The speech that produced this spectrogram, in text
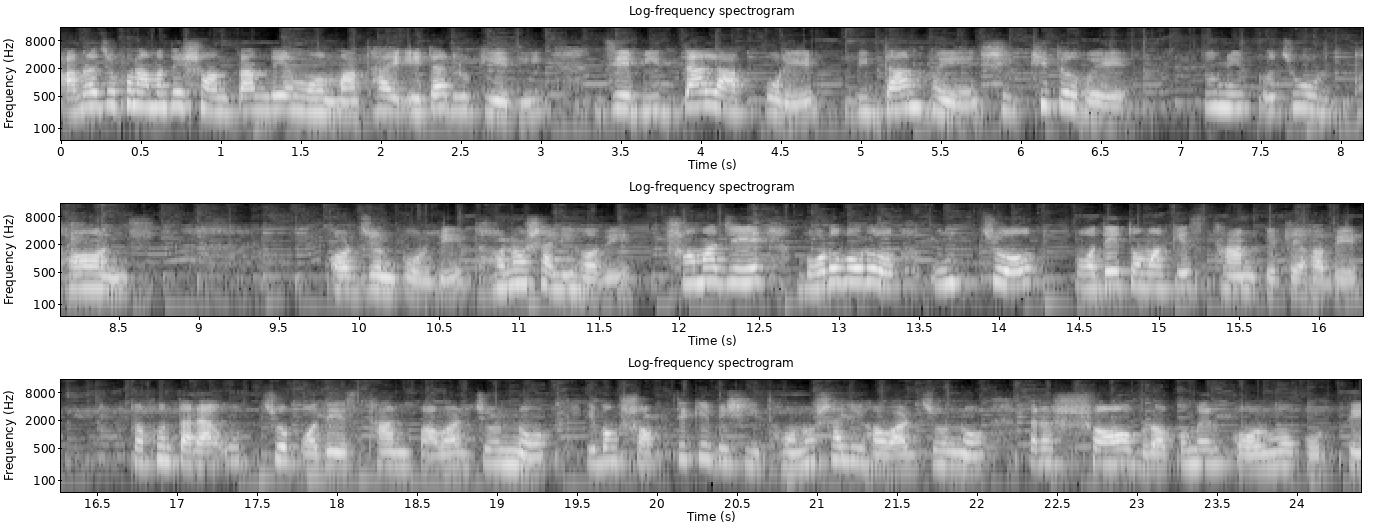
আমরা যখন আমাদের সন্তানদের মাথায় এটা ঢুকিয়ে দিই যে বিদ্যা লাভ করে বিদ্যান হয়ে, শিক্ষিত হয়ে তুমি প্রচুর ধন অর্জন করবে, ধনশালী হবে। সমাজে বড় বড় উচ্চ পদে তোমাকে স্থান পেতে হবে। তখন তারা উচ্চ পদে স্থান পাওয়ার জন্য এবং সবথেকে বেশি ধনশালী হওয়ার জন্য তারা সব রকমের কর্ম করতে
